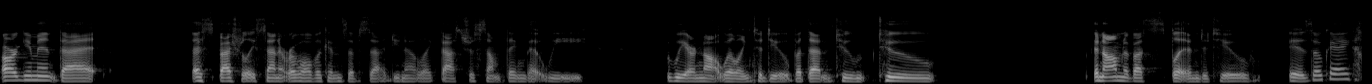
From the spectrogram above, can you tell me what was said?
argument that especially Senate Republicans have said, you know, like that's just something that we we are not willing to do. But then to to an omnibus split into two is okay.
